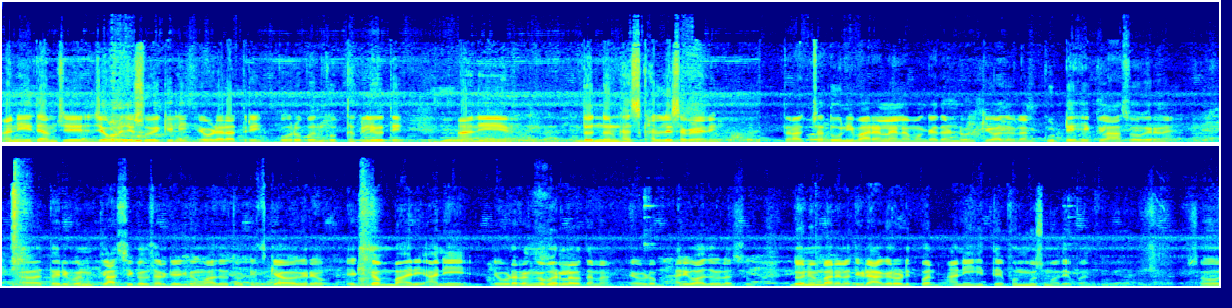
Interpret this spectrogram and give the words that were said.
आणि इथे आमची जेवणाची सोय केली एवढ्या रात्री. पोरं पण खूप थकली होती. आणि दोन दोन घास खाल्ले सगळ्यांनी. तर आजच्या दोन्ही बाऱ्यांना ना मंगळदान ढोलकी वाजवला. आणि कुठेही क्लास वगैरे नाही. तरी पण क्लासिकलसारखे एकदम वाजवतो. टिचक्या वगैरे एकदम भारी. आणि एवढा रंग भरला होता ना एवढं भारी वाजवलं असतो. दोन्ही बारेला तिकडे आगरवाडीत पण आणि इथे फुनगुसमध्ये पण. सो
